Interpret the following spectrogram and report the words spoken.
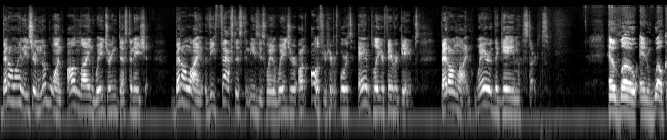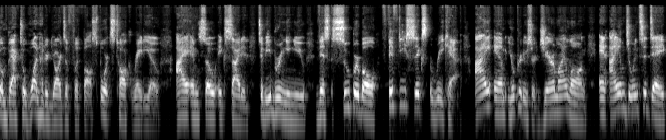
BetOnline is your number one online wagering destination. BetOnline, the fastest and easiest way to wager on all of your favorite sports and play your favorite games. BetOnline, where the game starts. Hello and welcome back to 100 Yards of Football Sports Talk Radio. I am so excited to be bringing you this Super Bowl 56 recap. I am your producer, Jeremiah Long, and I am joined today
